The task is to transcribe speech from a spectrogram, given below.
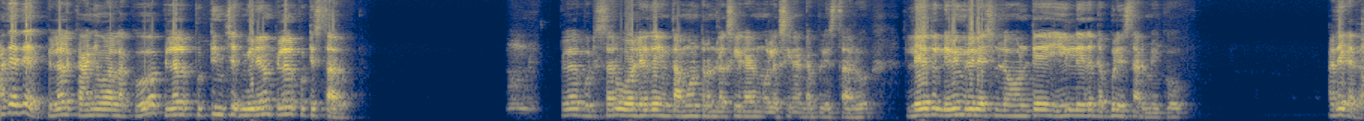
అదే అదే పిల్లలు కాని వాళ్ళకి పిల్లలు పుట్టించే మీరేమో పిల్లలు పుట్టిస్తారు. పిల్లలు పుట్టిస్తారు ఓ లేదో ఇంత అమౌంట్ రెండు లక్షలు కానీ మూడు లక్షలు కానీ డబ్బులు ఇస్తారు. లేదు లివింగ్ రిలేషన్లో ఉంటే వీళ్ళు ఏదో డబ్బులు ఇస్తారు మీకు. అదే కదా.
